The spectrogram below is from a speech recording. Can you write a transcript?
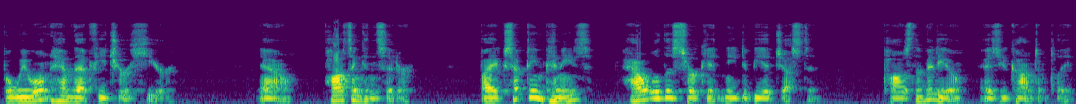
but we won't have that feature here. Now, pause and consider. By accepting pennies, how will the circuit need to be adjusted? Pause the video as you contemplate.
